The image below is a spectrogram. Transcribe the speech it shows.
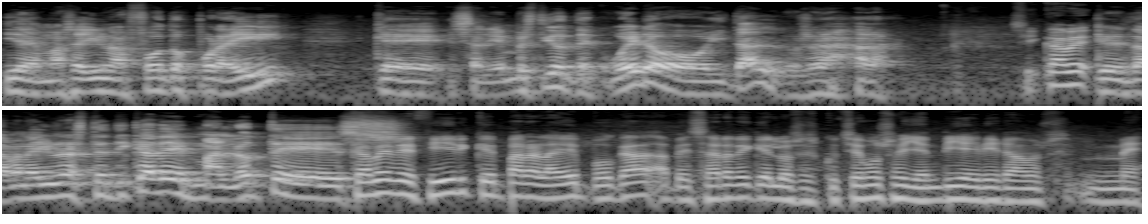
Y además hay unas fotos por ahí que salían vestidos de cuero y tal. O sea, Sí, cabe, que les daban ahí una estética de malotes. Cabe decir que para la época, a pesar de que los escuchemos hoy en día y digamos, me,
